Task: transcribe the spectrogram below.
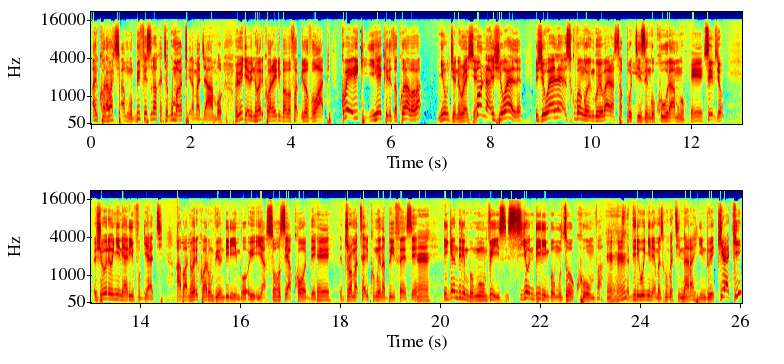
ariko arabacamwo. Bface nawe akaca aguma batera amajambo. Bijya bintu bariko bararirimba ba Fabilove wapi? Kubera iki? Yihekereza kuri aba ba new generation. Bona Joel Joel sikuvuga ngo ngo yoba yarasupportinze ngo kuramwo. Eh. Sivyo Joel wenyine yarivugiye ati abantu bariko barumva iyo ndirimbo yasohose ya code Eh. Dramati ari kumwe na Bface eh? Eh. Irya ndirimbo mwumvise siyo ndirimbo muzokumva. Sadiri wenyine yamaze kuvuga ati narahinduye kila ki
